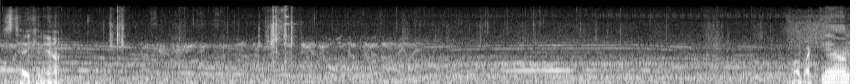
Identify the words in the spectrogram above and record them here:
He's taken out. Climb back down.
